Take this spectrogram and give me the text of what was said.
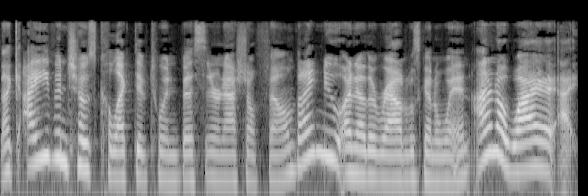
like I even chose Collective to win Best International Film, but I knew another round was going to win. I don't know why I, I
